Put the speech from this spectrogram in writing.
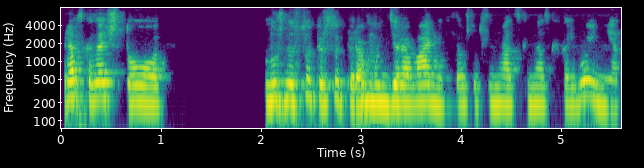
Прям сказать, что нужно супер-супер обмундирование для того, чтобы заниматься скандинавской ходьбой, нет.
